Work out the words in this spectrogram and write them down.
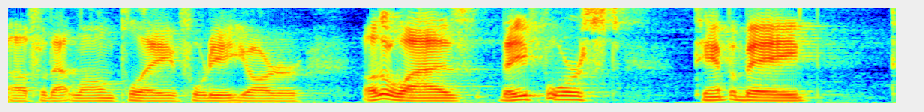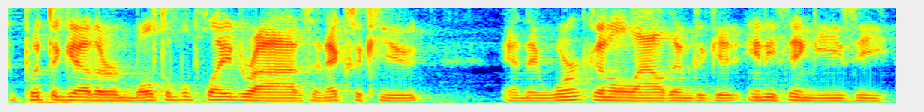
uh, for that long play, 48 yarder. Otherwise, they forced Tampa Bay to put together multiple play drives and execute, and they weren't going to allow them to get anything easy.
